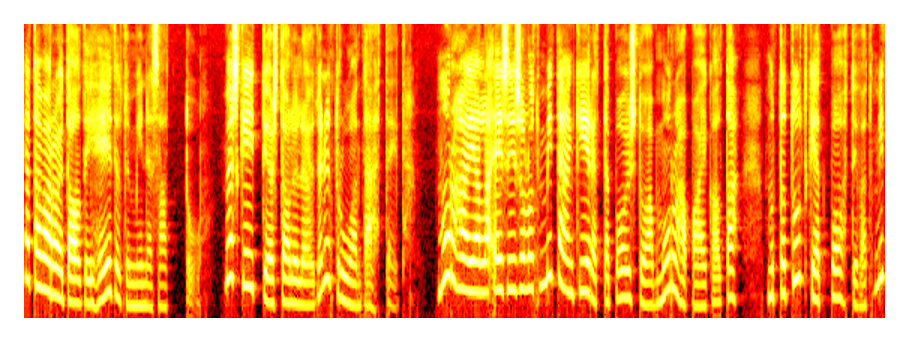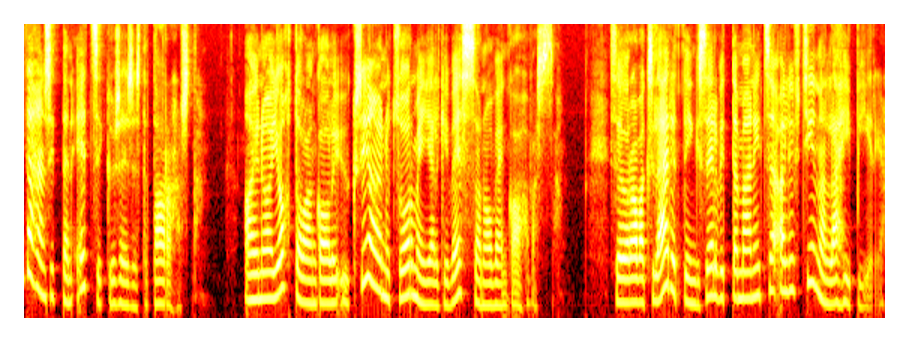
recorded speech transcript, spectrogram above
ja tavaroita oltiin heitelty minne sattuu. Myös keittiöstä oli löytynyt ruoan tähteitä. Murhaajalla ei siis ollut mitään kiirettä poistua murhapaikalta, mutta tutkijat pohtivat, mitä hän sitten etsi kyseisestä tarhasta. Ainoa johtolanka oli yksi ainut sormenjälki vessan oven kahvassa. Seuraavaksi lähdettiinkin selvittämään itse Aliftinan lähipiiriä.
